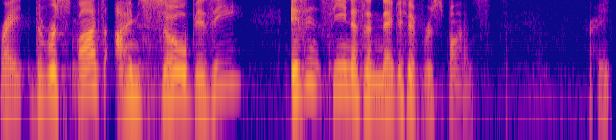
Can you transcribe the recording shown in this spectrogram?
Right? The response, I'm so busy, isn't seen as a negative response. Right?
